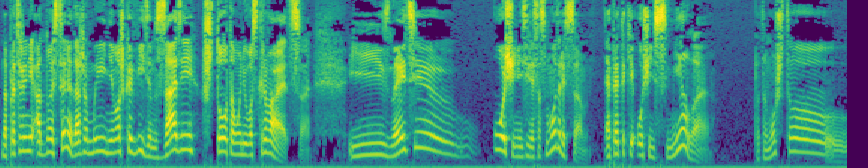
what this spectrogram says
На протяжении одной сцены даже мы немножко видим сзади, что там у него скрывается. И, знаете, очень интересно смотрится. Опять-таки, очень смело, потому что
